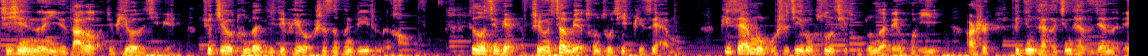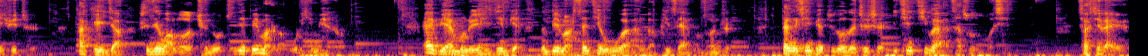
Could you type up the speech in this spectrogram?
其性能已经达到了 GPU 的级别，却只有同等级 GPU 十四分之一的能耗。这种芯片使用相变存储器 PCM，PCM 不是记录数字系统中的零或一，而是非晶态和晶态之间的连续值。它可以将神经网络的权重直接编码到物理芯片上。IBM 的原型芯片能编码三千五百万个 PCM 装置，单个芯片最多能支持一千七百万参数的模型。消息来源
